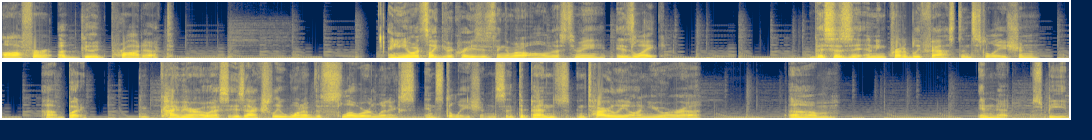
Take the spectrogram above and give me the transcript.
offer a good product? And you know what's like the craziest thing about all of this to me is like this is an incredibly fast installation, uh, but Chimera OS is actually one of the slower Linux installations. It depends entirely on your uh, um, internet speed.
